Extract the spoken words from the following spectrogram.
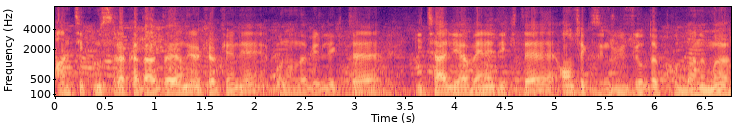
Antik Mısır'a kadar dayanıyor kökeni. Bununla birlikte İtalya, Venedik'te 18. yüzyılda kullanımı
